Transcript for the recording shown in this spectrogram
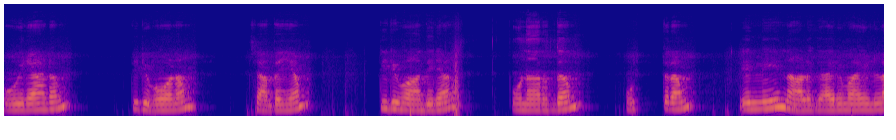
പൂരാടം തിരുവോണം ചതയം തിരുവാതിര പുണർദം ഉത്രം എന്നീ നാളുകാരുമായുള്ള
